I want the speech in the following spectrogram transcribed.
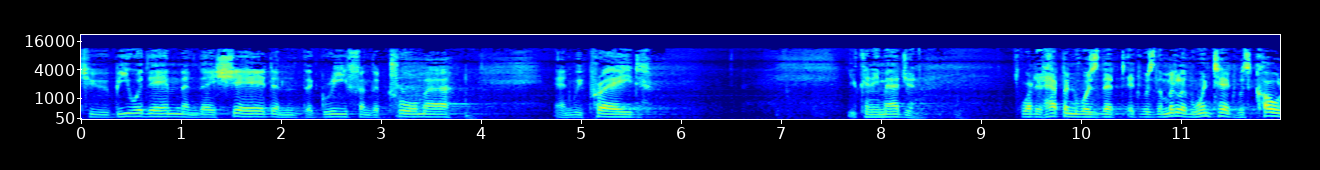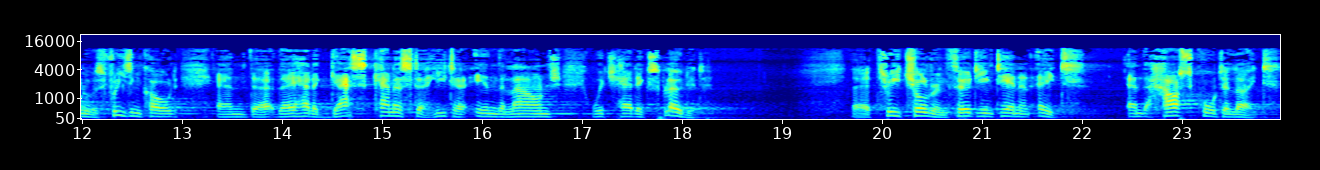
to be with them and they shared and the grief and the trauma and we prayed. You can imagine. What had happened was that it was the middle of winter, it was cold, it was freezing cold, and uh, they had a gas canister heater in the lounge which had exploded. They uh, had three children, 13, 10, and 8, and the house caught alight.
